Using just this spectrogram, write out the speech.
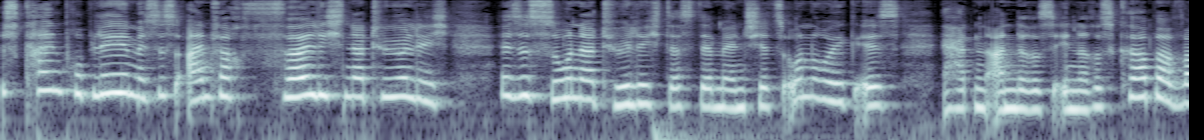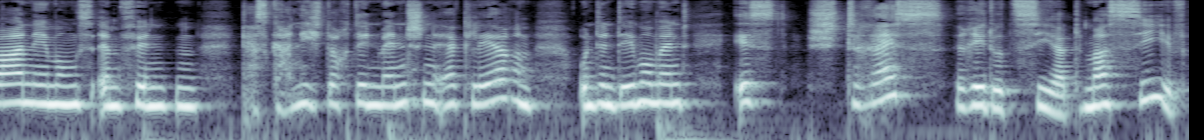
ist kein Problem. Es ist einfach völlig natürlich. Es ist so natürlich, dass der Mensch jetzt unruhig ist. Er hat ein anderes inneres Körperwahrnehmungsempfinden. Das kann ich doch den Menschen erklären. Und in dem Moment ist Stress reduziert, massiv.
